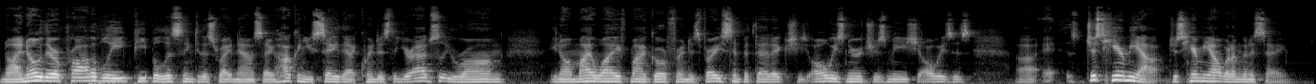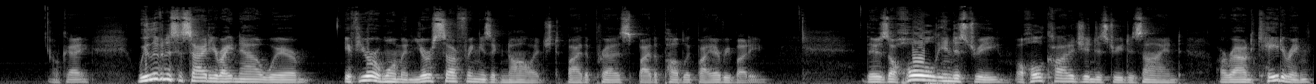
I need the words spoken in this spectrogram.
Now, I know there are probably people listening to this right now saying, How can you say that, Quintus? That you're absolutely wrong. You know, my wife, my girlfriend is very sympathetic. She always nurtures me. She always is uh, just hear me out. Just hear me out what I'm going to say. Okay? We live in a society right now where if you're a woman, your suffering is acknowledged by the press, by the public, by everybody. There's a whole industry, a whole cottage industry designed around catering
